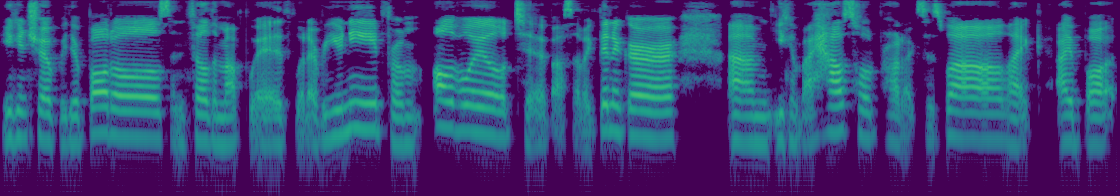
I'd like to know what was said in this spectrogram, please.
You can show up with your bottles and fill them up with whatever you need from olive oil to balsamic vinegar. Um, you can buy household products as well. Like I bought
